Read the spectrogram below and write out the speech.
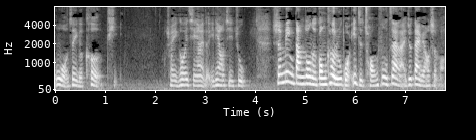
握这个课题，所以各位亲爱的，一定要记住。生命当中的功课，如果一直重复再来，就代表什么？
